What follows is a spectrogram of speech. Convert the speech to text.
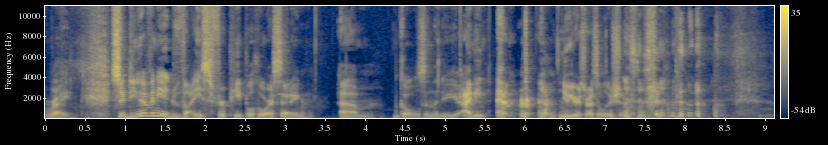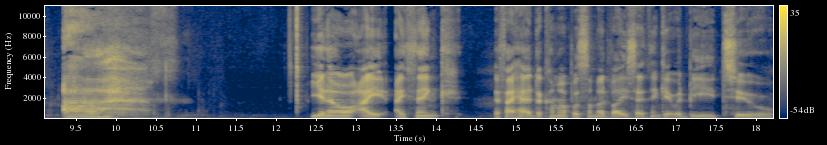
Right. So, do you have any advice for people who are setting um, goals in the new year? I mean, New Year's resolutions. You know, I I think if I had to come up with some advice, I think it would be to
